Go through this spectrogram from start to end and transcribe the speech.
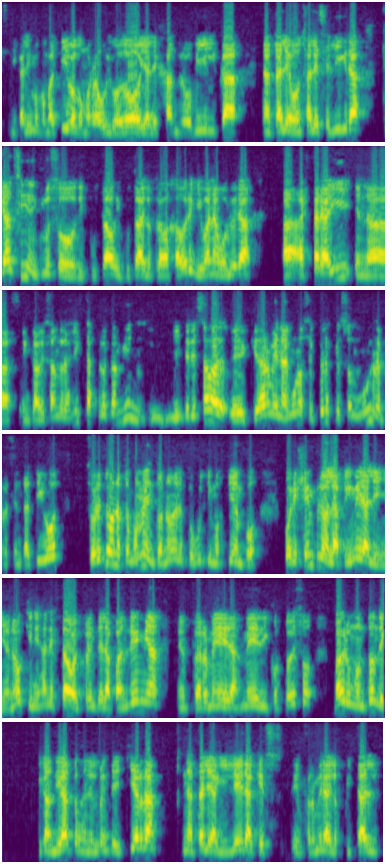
sindicalismo combativo, como Raúl Godoy, Alejandro Vilca, Natalia González Eligra, que han sido incluso diputados, diputadas de los trabajadores y van a volver a, estar ahí en las, encabezando las listas, pero también me interesaba eh, quedarme en algunos sectores que son muy representativos, sobre todo en estos momentos, ¿no? en estos últimos tiempos. Por ejemplo, en la primera línea, ¿no? quienes han estado al frente de la pandemia, enfermeras, médicos, todo eso, va a haber un montón de candidatos en el frente de izquierda Natalia Aguilera, que es enfermera del Hospital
